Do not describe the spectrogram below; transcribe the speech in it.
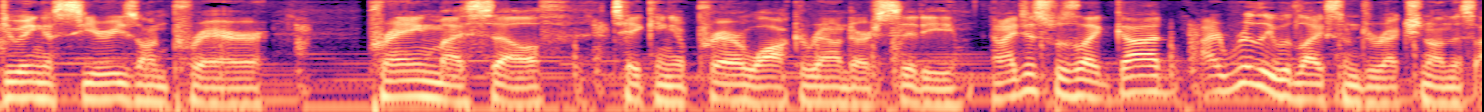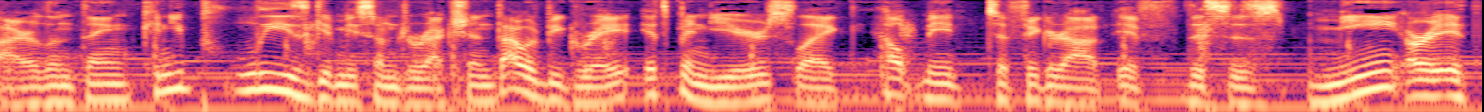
doing a series on prayer, praying myself, taking a prayer walk around our city. And I just was like, God, I really would like some direction on this Ireland thing. Can you please give me some direction? That would be great. It's been years. Like, help me to figure out if this is me or if,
